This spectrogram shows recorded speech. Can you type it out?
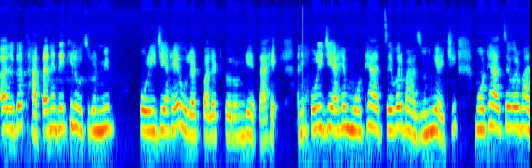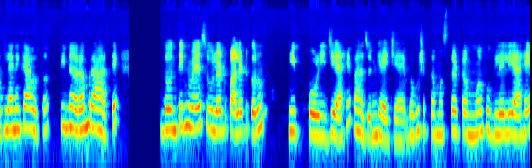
अलगत हाताने देखील उचलून मी पोळी जी आहे उलटपालट करून घेत आहे. आणि पोळी जी आहे मोठ्या आचेवर भाजून घ्यायची. मोठ्या आचेवर भाजल्याने काय होतं? ती नरम राहते. दोन तीन वेळेस उलट पालट करून ही पोळी जी आहे भाजून घ्यायची आहे. बघू शकता मस्त टम्म फुगलेली आहे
